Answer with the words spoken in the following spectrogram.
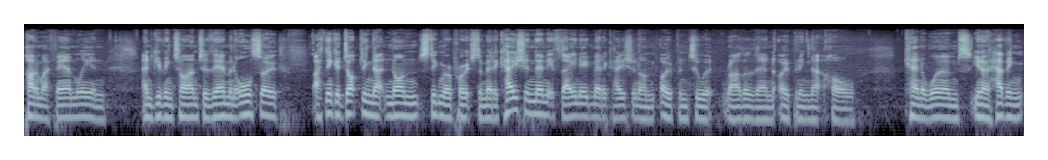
part of my family and and giving time to them, and also. I think adopting that non-stigma approach to medication, then if they need medication, I'm open to it rather than opening that whole can of worms. You know, having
